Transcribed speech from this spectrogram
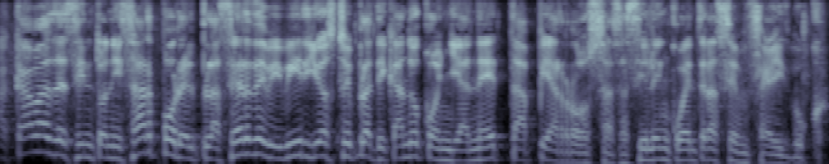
Acabas de sintonizar por el placer de vivir. Yo estoy platicando con Janet Tapia Rosas, así la encuentras en Facebook.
